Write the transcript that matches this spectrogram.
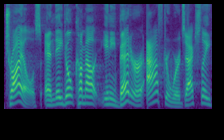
trials and they don't come out any better afterwards. Actually,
